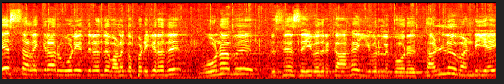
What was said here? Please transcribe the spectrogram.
ஏசு அழைக்கிறார் ஊழியத்திலிருந்து வழங்கப்படுகிறது. உணவு பிசினஸ் செய்வதற்காக இவர்களுக்கு ஒரு தள்ளு வண்டியை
